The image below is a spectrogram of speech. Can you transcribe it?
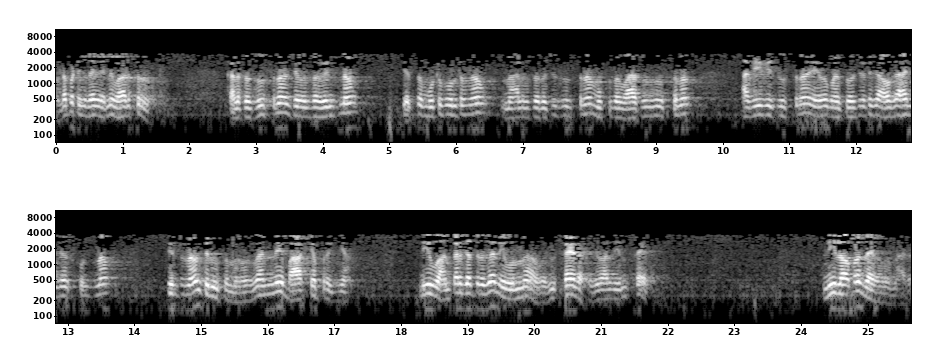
ఉండబట్టి కదా ఇవన్నీ వాడుతున్నాం. కళ్ళతో చూస్తున్నాం చెవులతో వింటున్నాం చేత్తో ముట్టుకుంటున్నాం నాలుగుతో రుచి చూస్తున్నాం ముక్కుతో వాసన చూస్తున్నాం అవి ఇవి చూస్తున్నాం ఏవో మనకు తోచినట్టుగా అవగాహన చేసుకుంటున్నాం తింటున్నాం తిరుగుతున్నాం. ఇవన్నీ బాహ్య ప్రజ్ఞ. నీవు అంతర్గతులుగా నీవు ఉన్నావు ఇన్సైడ్ ఇది వాళ్ళ ఇన్సైడ్. నీ లోపల దైవం ఉన్నాడు.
